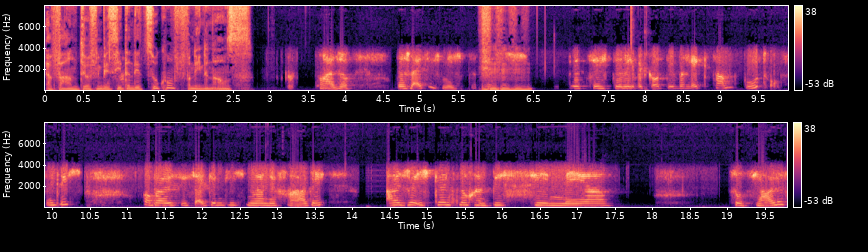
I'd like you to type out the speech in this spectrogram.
erfahren dürfen, wie sieht denn die Zukunft von Ihnen aus? Also, das weiß ich nicht. Das wird sich der liebe Gott überlegt haben. Gut, hoffentlich. Aber es ist eigentlich nur eine Frage. Also, ich könnte noch ein bisschen mehr Soziales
